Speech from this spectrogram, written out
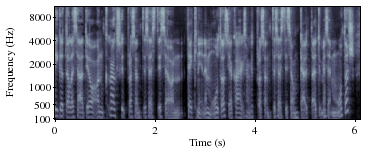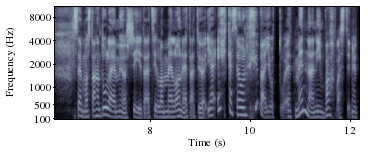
digitalisaatio on 20 prosenttisesti se on tekninen muutos ja 80 prosenttisesti se on käyttäytymisen muutos. Semmoistahan tulee myös siitä, että silloin meillä on etätyö. Ja ehkä se on hyvä juttu, että mennään niin vahvasti nyt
